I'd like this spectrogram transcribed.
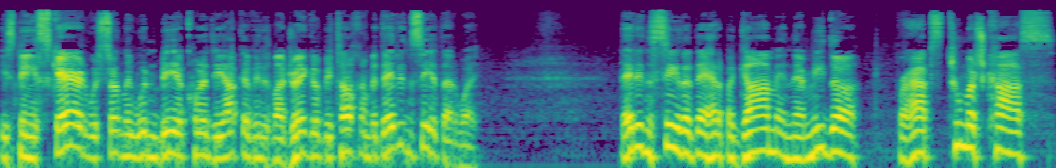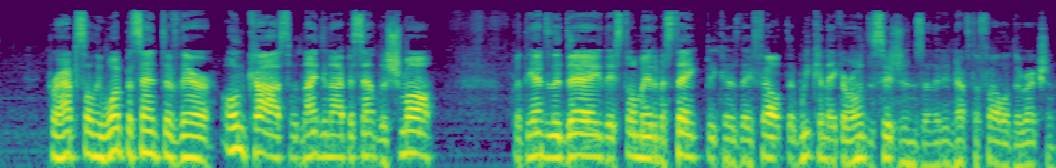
He's being scared, which certainly wouldn't be according to Yaakov in his Madrega of Bitachon, but they didn't see it that way. They didn't see that they had a pagam in their midah, perhaps too much kas, perhaps only 1% of their own kas with 99% lishma. But at the end of the day, they still made a mistake because they felt that we can make our own decisions and they didn't have to follow direction.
